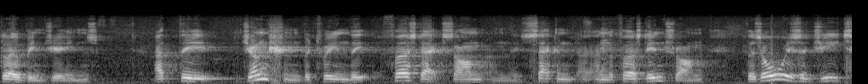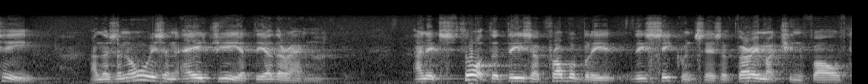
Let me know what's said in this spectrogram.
globin genes, at the junction between the first exon and the second and the first intron, there's always a GT, and there's an, always an AG at the other end. And it's thought that these are probably these sequences are very much involved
